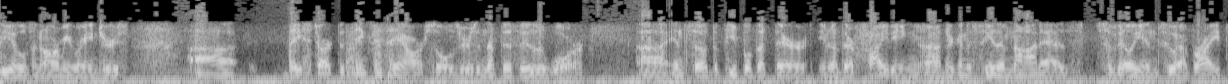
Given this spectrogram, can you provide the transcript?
SEALs and Army Rangers, uh, they start to think that they are soldiers and that this is a war. Uh, and so the people that they're, you know, they're fighting, uh, they're going to see them not as civilians who have rights,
